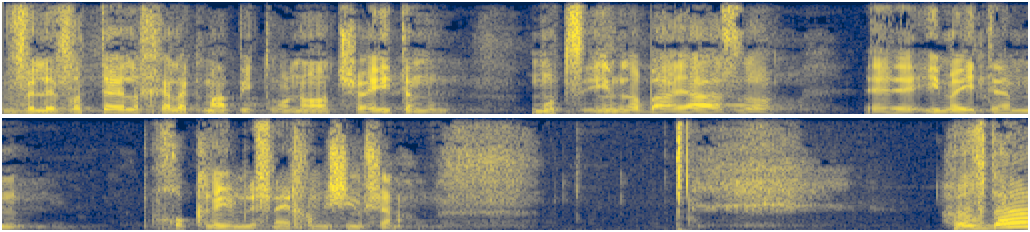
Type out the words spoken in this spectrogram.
ולבטל חלק מהפתרונות שהייתם מוצאים לבעיה הזו אה, אם הייתם חוקרים לפני 50 שנה. העובדה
